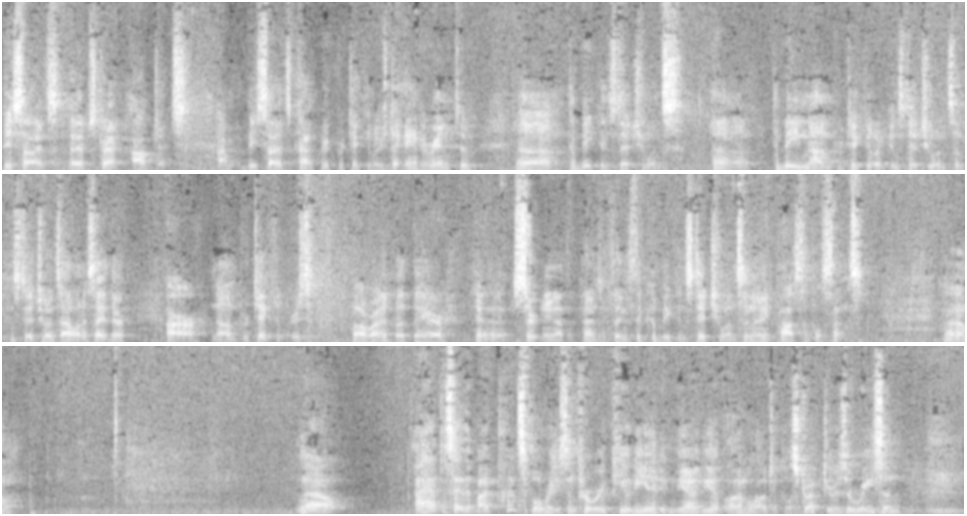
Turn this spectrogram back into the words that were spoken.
besides abstract objects, um, besides concrete particulars to enter into, uh, to be constituents, uh, to be non-particular constituents of constituents. I want to say there are non-particulars, all right, but they are uh, certainly not the kinds of things that could be constituents in any possible sense. Um, now, I have to say that my principal reason for repudiating the idea of ontological structure is a reason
